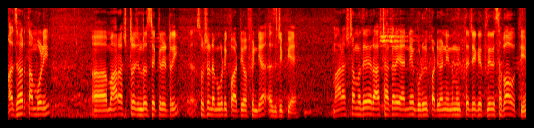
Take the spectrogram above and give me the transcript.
Azhar Tamboli Maharashtra general secretary social democratic party of India S D P I महाराष्ट्रामध्ये राज ठाकरे यांनी गुढीपाडव्यानिमित्त जे घेतलेली सभा होती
